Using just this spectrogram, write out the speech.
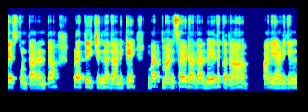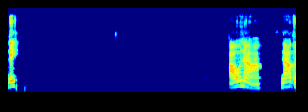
చేసుకుంటారంట ప్రతి చిన్నదానికి. బట్ మన సైడ్ అలా లేదు కదా అని అడిగింది. అవునా? నాకు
